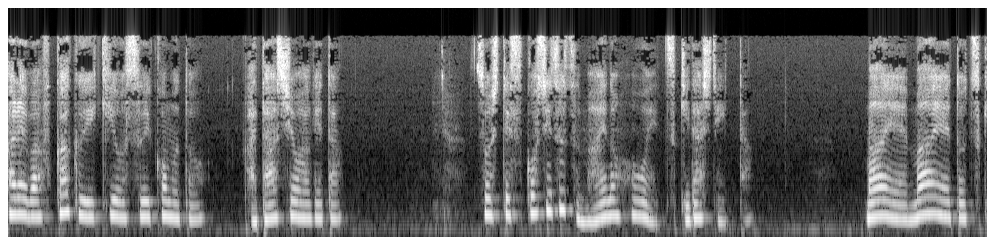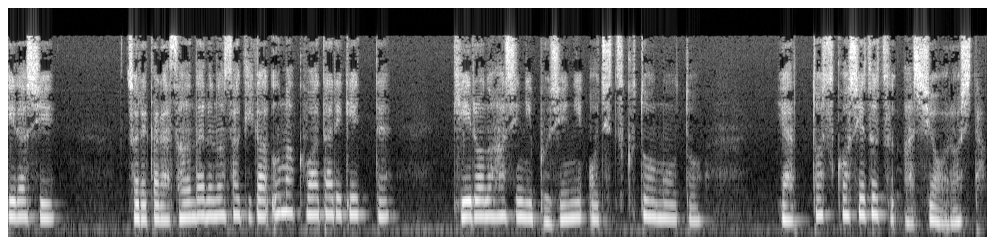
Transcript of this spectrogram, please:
彼は深く息を吸い込むと片足を上げた。そして少しずつ前の方へ突き出していった。前へ前へと突き出しそれからサンダルの先がうまく渡りきって黄色の端に無事に落ち着くと思うとやっと少しずつ足を下ろした。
